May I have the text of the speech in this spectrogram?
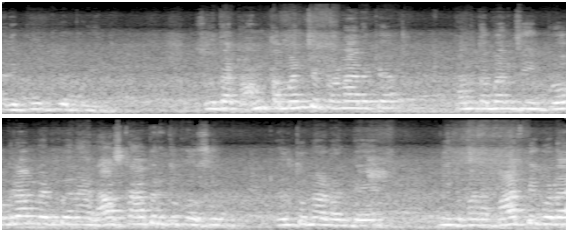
అది పూర్తిగా పోయింది. సో దట్ అంత మంచి ప్రణాళిక అంత మంచి ప్రోగ్రాం పెట్టుకుని రాష్ట్ర అభివృద్ధి కోసం వెళ్తున్నాడంటే మీకు మన పార్టీ కూడా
